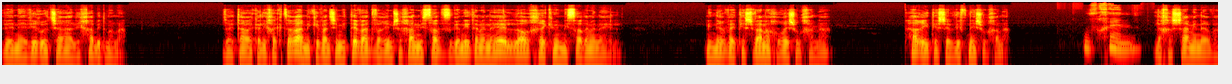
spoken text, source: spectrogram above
והם העבירו את שאר ההליכה בדממה. זו הייתה רק הליכה קצרה, מכיוון שמטבע הדברים שכן משרד סגנית המנהל לא הרחק ממשרד המנהל. מינרווה התיישבה מאחורי שולחנה, הארי התיישב לפני שולחנה. ובכן, לחשה מינרווה.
